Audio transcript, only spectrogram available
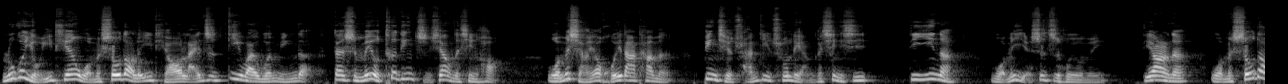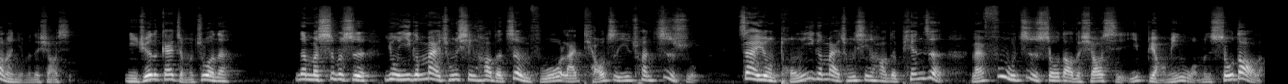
如果有一天我们收到了一条来自地外文明的，但是没有特定指向的信号，我们想要回答他们，并且传递出两个信息。第一呢，我们也是智慧文明。第二呢，我们收到了你们的消息，你觉得该怎么做呢？那么是不是用一个脉冲信号的振幅来调制一串质数，再用同一个脉冲信号的偏振来复制收到的消息，以表明我们收到了？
